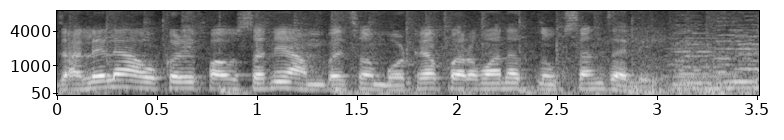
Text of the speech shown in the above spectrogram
झालेल्या अवकाळी पावसाने आंब्याचं मोठ्या प्रमाणात नुकसान झाले.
